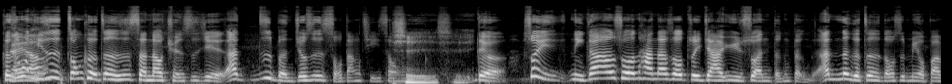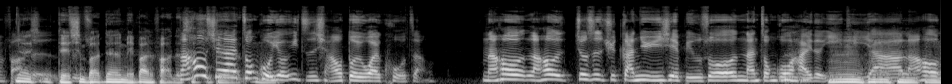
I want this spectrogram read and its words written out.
可是问题是，中客真的是散到全世界啊，日本就是首当其冲。是是，对。所以你刚刚说他那时候追加预算等等的啊，那个真的都是没有办法的，对，是吧？但是没办法的。然后现在中国又一直想要对外扩张，然后然后就是去干预一些，比如说南中国海的议题啊，然后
